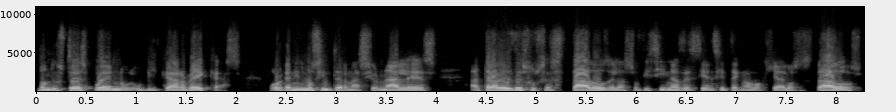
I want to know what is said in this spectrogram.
donde ustedes pueden ubicar becas, organismos internacionales a través de sus estados, de las oficinas de ciencia y tecnología de los estados,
